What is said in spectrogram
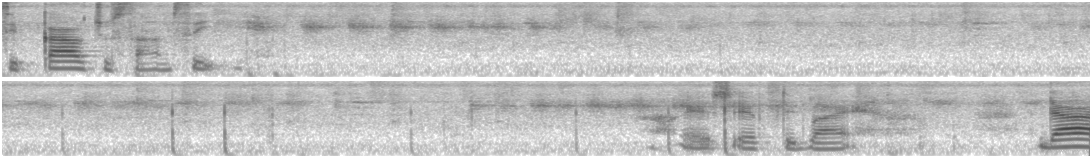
19.34 HF ติดไว้ ได้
